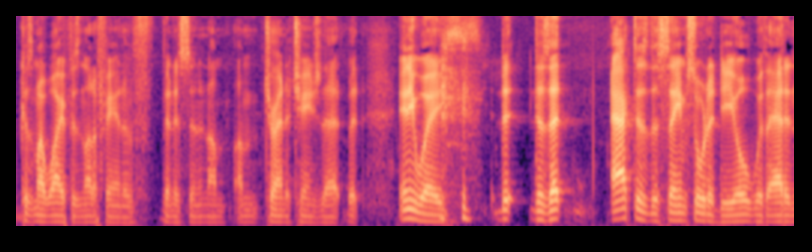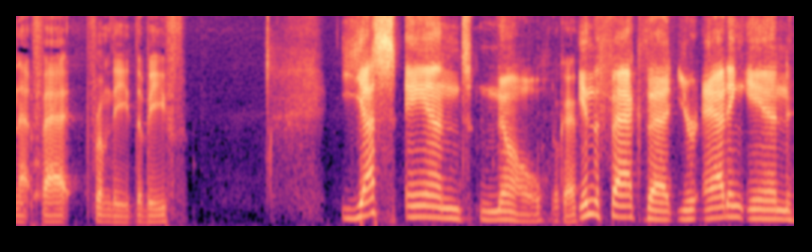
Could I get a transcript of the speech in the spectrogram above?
because my wife is not a fan of venison, and I'm I'm trying to change that. But anyway, d- does that act as the same sort of deal with adding that fat from the the beef? Yes and no. Okay. In the fact that you're adding in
